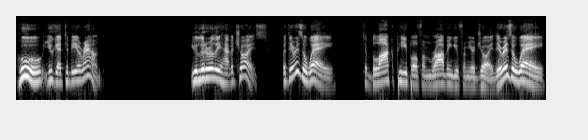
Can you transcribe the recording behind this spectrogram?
who you get to be around. You literally have a choice. But there is a way to block people from robbing you from your joy. There is a way,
